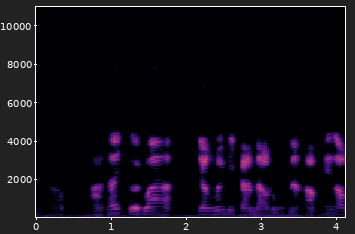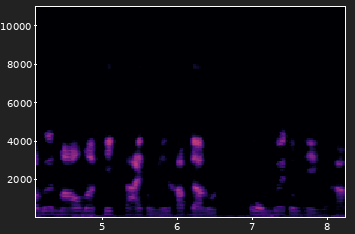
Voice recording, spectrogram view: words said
นะครับถ้าเกิดว่ายังไม่มีการดาวน์โหลดนะครับ ให้เราเลื่อนเมาส์มาคลิกซ้ายตรงนี้นะครับ ดาวน์โหลดโคมด้วยตนเองนะครับ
